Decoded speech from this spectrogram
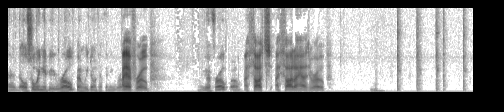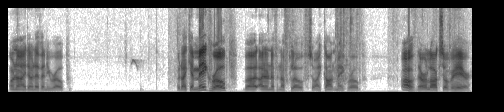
And also, we need rope, and we don't have any rope. I have rope. You have rope? Oh. I thought. I thought I had rope. Oh no, I don't have any rope. But I can make rope, but I don't have enough clove, so I can't make rope. Oh, there are logs over here.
